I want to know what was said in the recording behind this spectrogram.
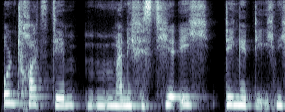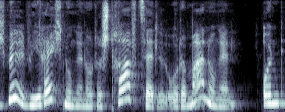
Und trotzdem manifestiere ich Dinge, die ich nicht will, wie Rechnungen oder Strafzettel oder Mahnungen. Und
